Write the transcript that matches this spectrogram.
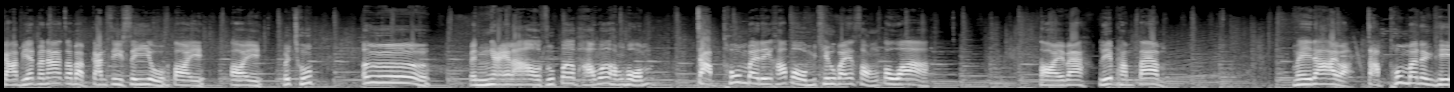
กาเบียสมันน่าจะแบบกันซีซีอยู่ ต่อย ต่อยไปชุบ เออ เป็นไงเราซูเปอร์พาวเวอร์ของผม จับทุ่มไปดีครับผม คิวไป 2 ตัว ต่อยไปรีบทำแต้ม ไม่ได้ว่ะ จับทุ่มมาหนึ่งที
